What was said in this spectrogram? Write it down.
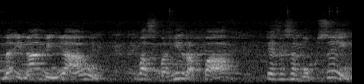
na inamin niyang mas mahirap pa kaysa sa boxing.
